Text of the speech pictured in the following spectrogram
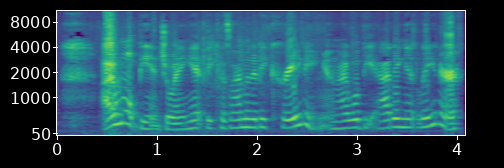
I won't be enjoying it because I'm going to be creating and I will be adding it later.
